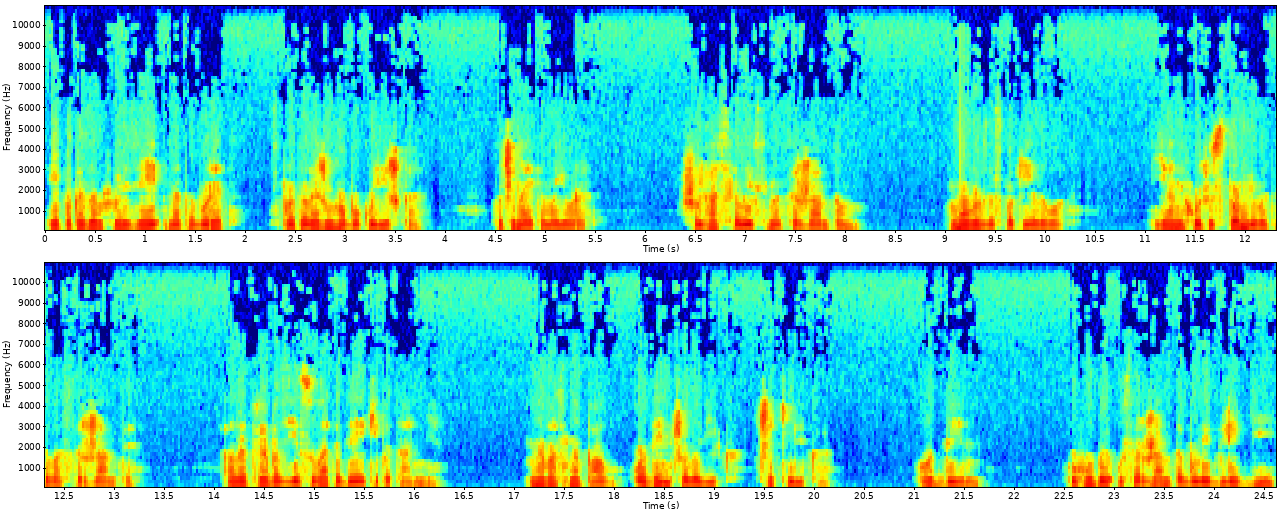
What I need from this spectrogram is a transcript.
і показав шульзі на табурет з протилежного боку ліжка. Починайте, майоре. Шульга схилився над сержантом. Мовив заспокійливо. Я не хочу стомлювати вас, сержанте, але треба з'ясувати деякі питання. На вас напав один чоловік чи кілька? Один. Губи у сержанта були бліді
